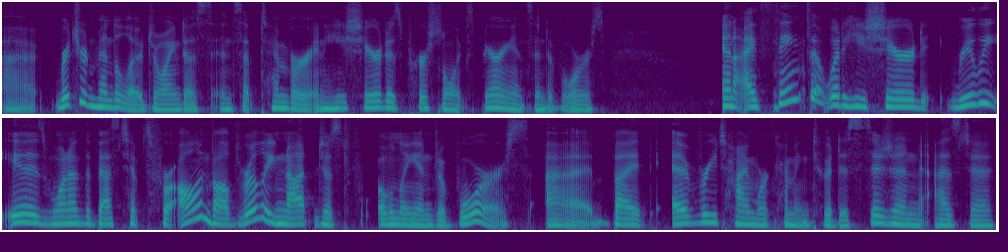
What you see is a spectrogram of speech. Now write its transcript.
Uh, Richard Mendelow joined us in September, and he shared his personal experience in divorce. And I think that what he shared really is one of the best tips for all involved, really not just only in divorce, uh, but every time we're coming to a decision as to,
